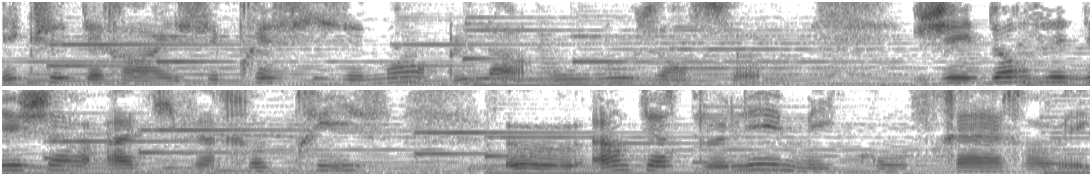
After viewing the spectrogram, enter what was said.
etc. Et c'est précisément là où nous en sommes. J'ai d'ores et déjà à diverses reprises euh, interpellé mes confrères et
